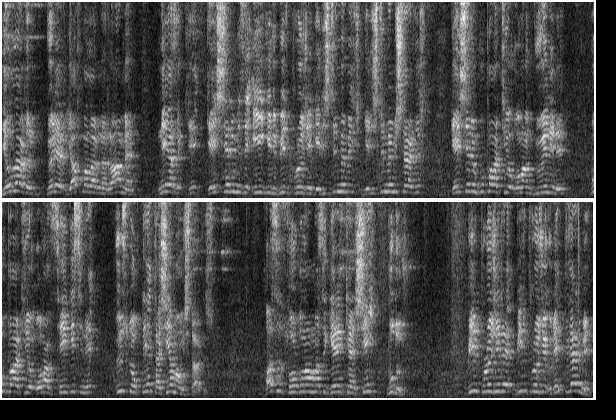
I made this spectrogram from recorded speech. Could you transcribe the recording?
yıllardır görev yapmalarına rağmen ne yazık ki gençlerimize ilgili bir proje geliştirmemiş, geliştirmemişlerdir. Gençlerin bu partiye olan güvenini, bu partiye olan sevgisini üst noktaya taşıyamamışlardır. Asıl sorgulanması gereken şey budur bir projede bir proje ürettiler mi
